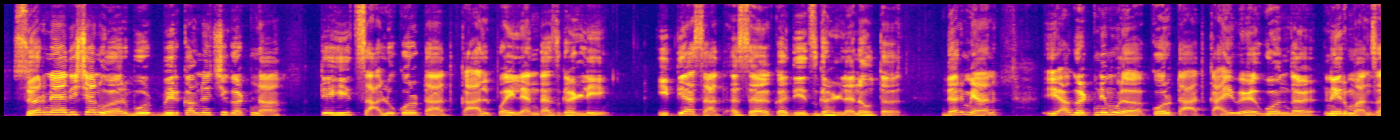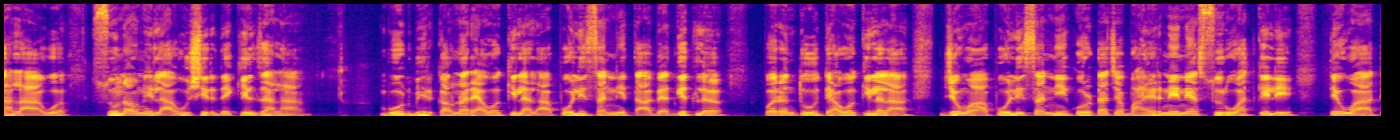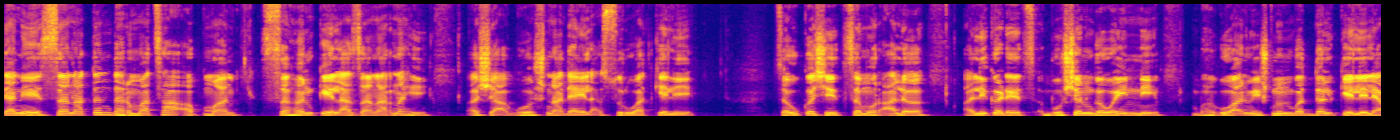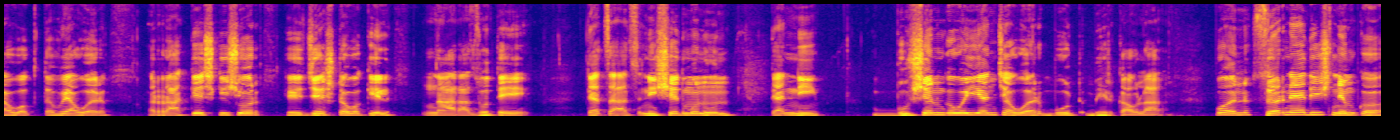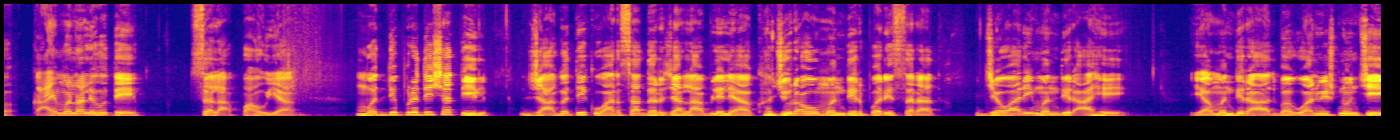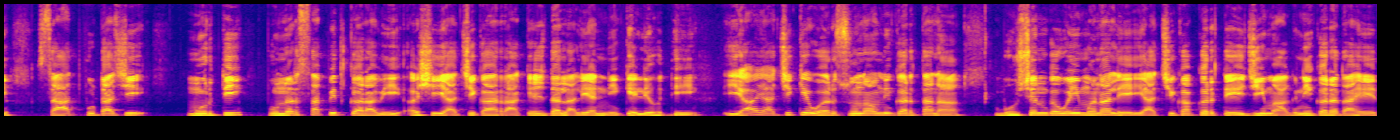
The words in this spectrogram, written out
सरन्यायाधीशांवर बूट भिरकावण्याची घटना तेही चालू कोर्टात काल पहिल्यांदाच घडली. इतिहासात असं कधीच घडलं नव्हतं. दरम्यान या घटनेमुळं कोर्टात काही वेळ गोंधळ निर्माण झाला व सुनावणीला उशीर देखील झाला. बूट भिरकावणाऱ्या वकिलाला पोलिसांनी ताब्यात घेतलं. परंतु त्या वकिलाला जेव्हा पोलिसांनी कोर्टाच्या बाहेर नेण्यास सुरुवात केली तेव्हा त्याने सनातन धर्माचा अपमान सहन केला जाणार नाही अशा घोषणा द्यायला सुरुवात केली. चौकशीत समोर आलं अलीकडेच भूषण गवईंनी भगवान विष्णूंबद्दल केलेल्या वक्तव्यावर राकेश किशोर हे ज्येष्ठ वकील नाराज होते. त्याचाच निषेध म्हणून त्यांनी भूषण गवई यांच्यावर बूट भिरकावला. पण सरन्यायाधीश नेमकं काय म्हणाले होते? चला पाहूया. मध्य प्रदेशातील जागतिक वारसा दर्जा लाभलेल्या खजुराहो मंदिर परिसरात जवारी मंदिर आहे. या मंदिरात भगवान विष्णूंची सात फुटाची मूर्ती पुनर्स्थापित करावी अशी याचिका राकेश दलाल यांनी केली होती. या याचिकेवर सुनावणी करताना भूषण गवई म्हणाले याचिकाकर्ते जी मागणी करत आहेत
